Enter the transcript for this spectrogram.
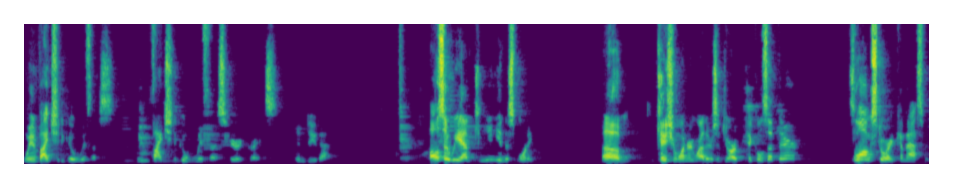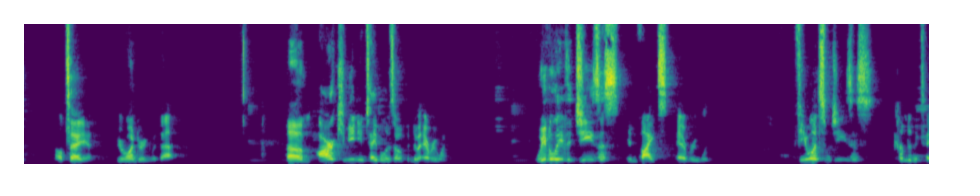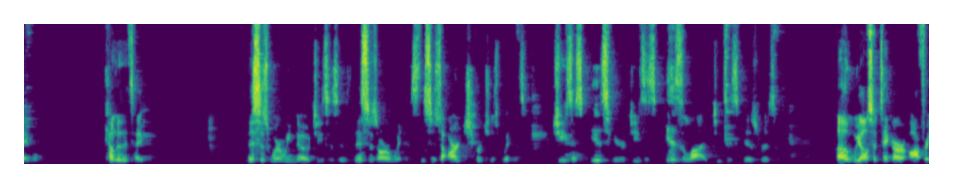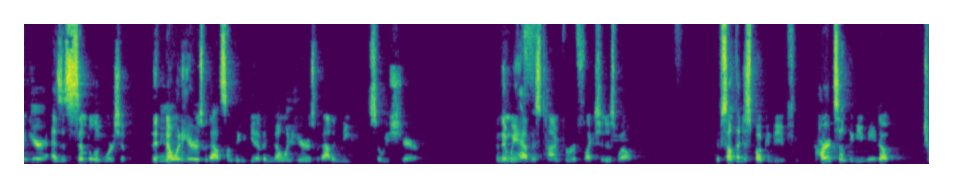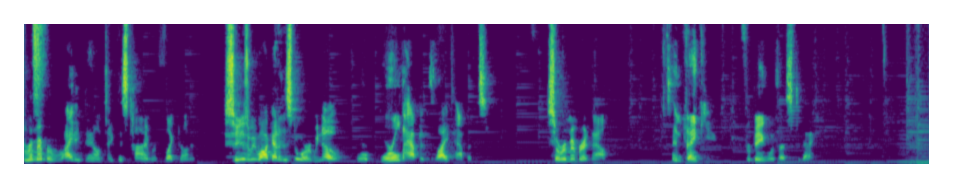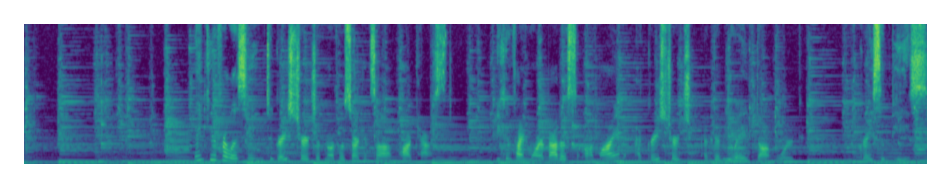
We invite you to go with us. We invite you to go with us here at Grace and do that. Also, we have communion this morning. Um, in case you're wondering why there's a jar of pickles up there, it's a long story. Come ask me. I'll tell you if you're wondering with that. Um, our communion table is open to everyone. We believe that Jesus invites everyone. If you want some Jesus, come to the table. Come to the table. This is where we know Jesus is. This is our witness. This is our church's witness. Jesus is here. Jesus is alive. Jesus is risen. Um, we also take our offering here as a symbol of worship that no one here is without something to give and no one here is without a need, so we share. And then we have this time for reflection as well. If something is spoken to you, if you heard something, you need to, to remember, write it down, take this time, reflect on it. As soon as we walk out of this door, we know world happens, life happens. So remember it now. And thank you for being with us today. Thank you for listening to Grace Church of Northwest Arkansas podcast. You can find more about us online at gracechurchnwa.org grace and peace.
